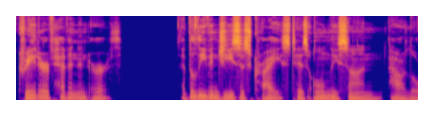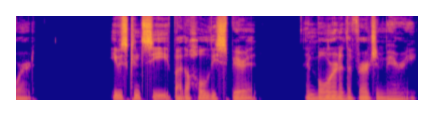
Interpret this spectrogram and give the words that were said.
creator of heaven and earth. I believe in Jesus Christ, his only Son, our Lord. He was conceived by the Holy Spirit and born of the Virgin Mary.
